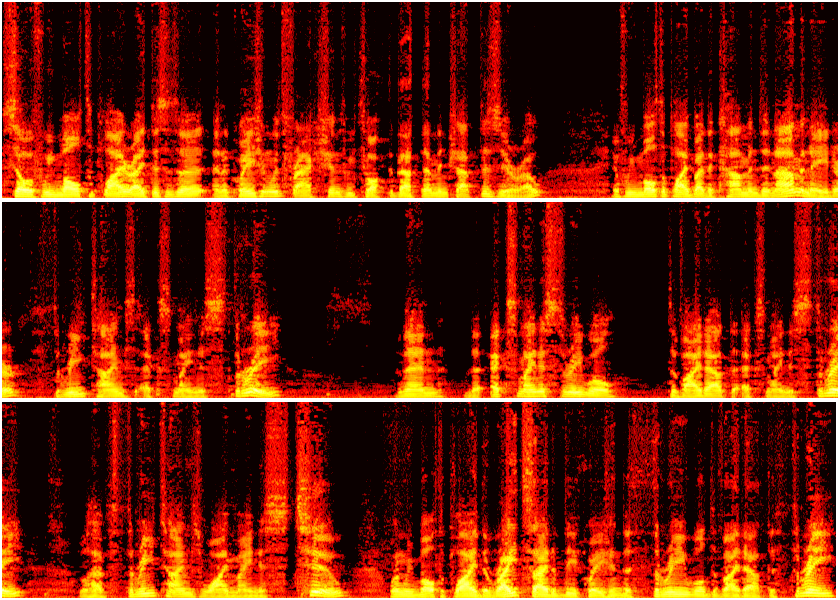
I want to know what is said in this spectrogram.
So if we multiply, right, this is a, an equation with fractions. We talked about them in chapter 0. If we multiply by the common denominator, 3 times x minus 3, then the x minus 3 will divide out the x minus 3. We'll have 3 times y minus 2 when we multiply the right side of the equation, the 3 will divide out the 3,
